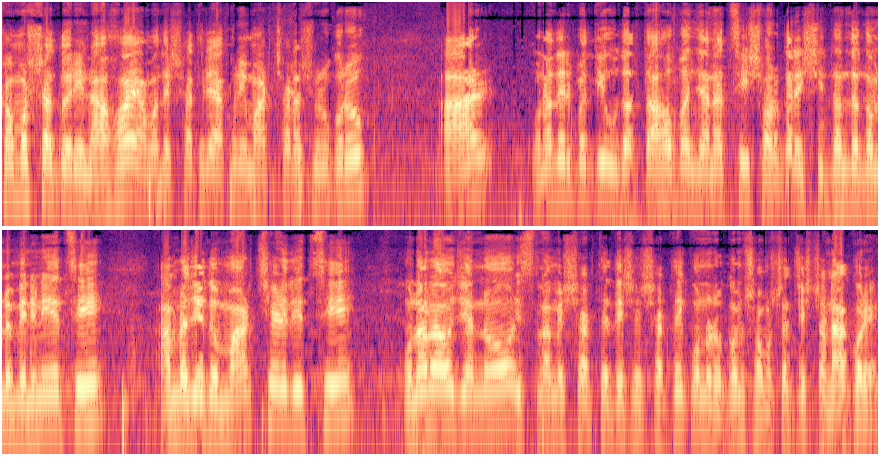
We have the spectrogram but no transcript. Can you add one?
সমস্যা তৈরি না হয়, আমাদের সাথীরা এখনই মাঠ ছাড়া শুরু করুক। আর ওনাদের প্রতি উদাত্ত আহ্বান জানাচ্ছি, সরকারের সিদ্ধান্তকে আমরা মেনে নিয়েছি। আমরা যেহেতু মাঠ ছেড়ে দিচ্ছি, ওনারাও যেন ইসলামের স্বার্থে, দেশের স্বার্থে কোনো রকম সমস্যার চেষ্টা না করেন।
